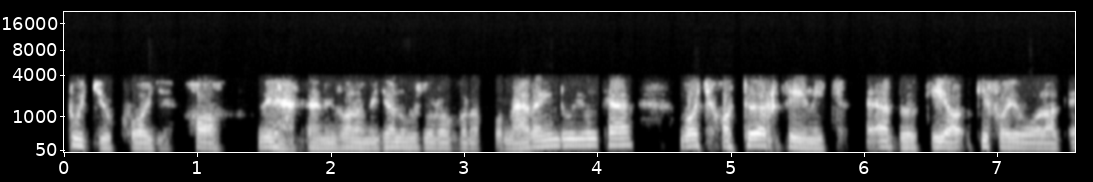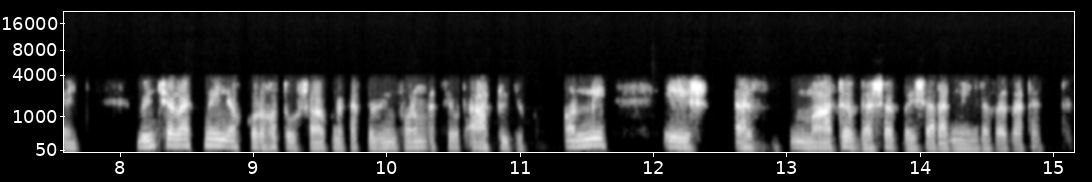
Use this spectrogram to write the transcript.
tudjuk, hogy ha véletlenül valami gyanús dolog van, akkor merre induljunk el, vagy ha történik ebből kifolyólag egy bűncselekmény, akkor a hatóságoknak ezt az információt át tudjuk adni, és ez már több esetben is eredményre vezetett.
